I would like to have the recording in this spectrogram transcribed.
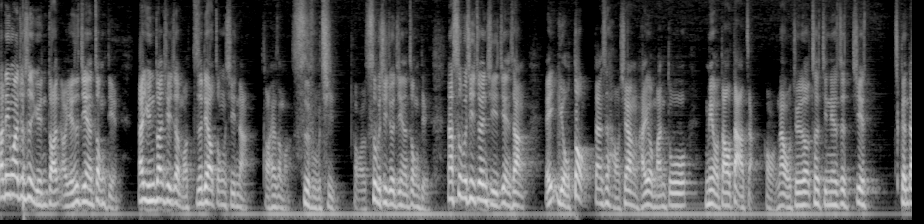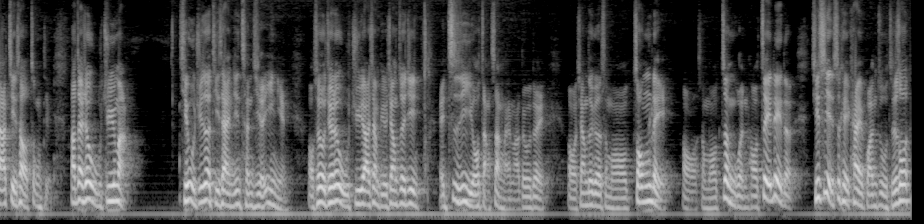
那另外就是云端哦，也是今天的重点。那云端其实叫什么？资料中心呐，哦，还有什么伺服器哦，伺服器就今天的重点。那伺服器最近其实基本上哎有动，但是好像还有蛮多没有到大涨哦。那我觉得这今天是介跟大家介绍的重点。那再就五 G 嘛，其实五 G 这个题材已经沉寂了一年哦，所以我觉得五 G 啊，像比如像最近哎智易有涨上来嘛，对不对？哦，像这个什么中磊哦，什么正文哦这一类的，其实也是可以开始关注，只是说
